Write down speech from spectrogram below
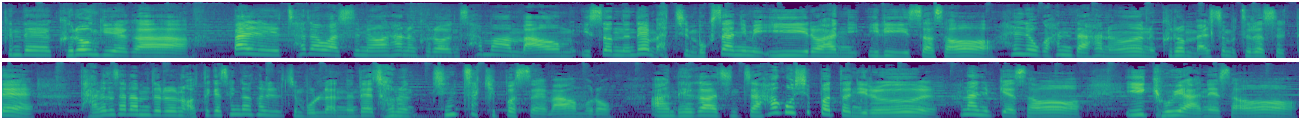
근데 그런 기회가 빨리 찾아왔으면 하는 그런 사모한 마음 있었는데 마침 목사님이 이러한 일이 있어서 하려고 한다 하는 그런 말씀을 들었을 때 다른 사람들은 어떻게 생각할지 몰랐는데 저는 진짜 기뻤어요 마음으로. 아 내가 진짜 하고 싶었던 일을 하나님께서 이 교회 안에서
